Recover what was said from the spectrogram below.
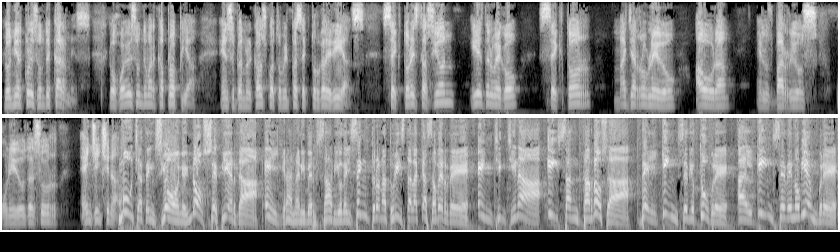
los miércoles son de carnes, los jueves son de marca propia, en supermercados 4000 para sector galerías, sector estación y desde luego sector Maya Robledo, ahora en los barrios Unidos del Sur en Chinchiná. Mucha atención, no se pierda el gran aniversario del Centro Naturista La Casa Verde en Chinchiná y Santa Rosa del 15 de octubre al 15 de noviembre.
